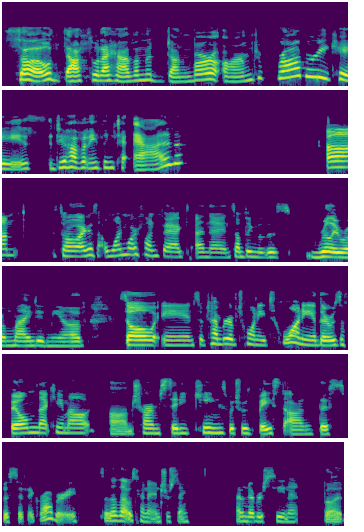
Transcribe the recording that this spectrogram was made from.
So that's what I have on the Dunbar armed robbery case. Do you have anything to add? Um, so I guess one more fun fact, and then something that this really reminded me of. So in September of 2020, there was a film that came out, um, Charm City Kings, which was based on this specific robbery. So thought that was kind of interesting. I've never seen it, but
